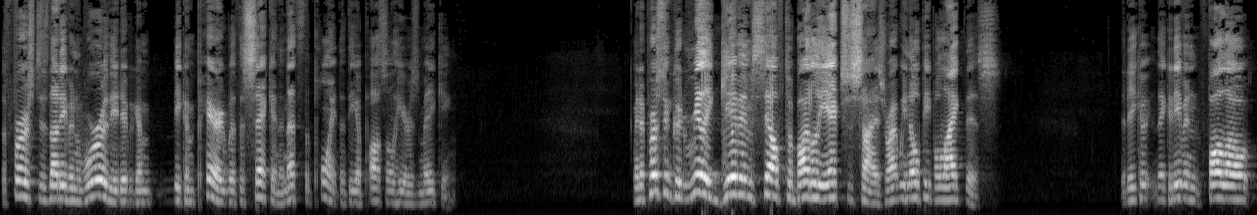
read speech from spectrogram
The first is not even worthy to be compared with the second, and that's the point that the apostle here is making. I mean, a person could really give himself to bodily exercise, right? We know people like this. That he could, they could even follow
